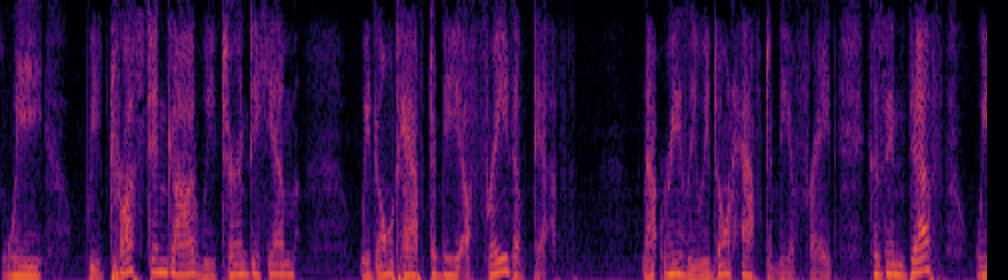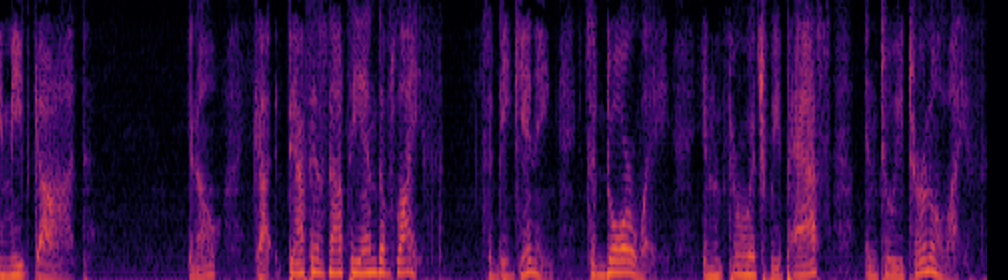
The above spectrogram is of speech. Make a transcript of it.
we we trust in God, we turn to him. We don't have to be afraid of death. Not really, we don't have to be afraid because in death we meet God. You know, God, death is not the end of life. It's a beginning. It's a doorway in through which we pass into eternal life.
